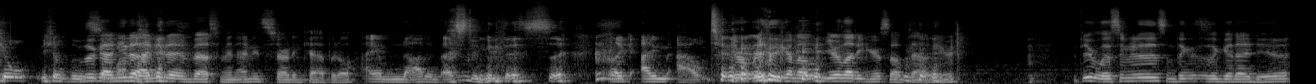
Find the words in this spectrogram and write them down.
you'll you'll lose. look, I need a, I need an investment. I need starting capital. I am not investing in this. Like I'm out. You're really gonna. You're letting yourself down here. If you're listening to this and think this is a good idea,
